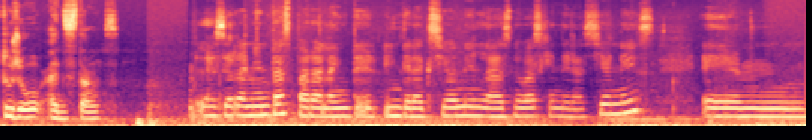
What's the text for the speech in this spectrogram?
toujours à distance. Las herramientas para la inter interacción en las nuevas generaciones. Eh,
